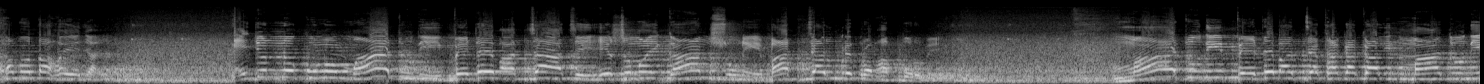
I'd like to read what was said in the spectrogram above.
ক্ষমতা হয়ে যায়। এই জন্য কোনো মা যদি পেটে বাচ্চা আছে, এ সময় গান শুনে বাচ্চার উপরে প্রভাব পড়বে। মা যদি পেটে বাচ্চা থাকাকালীন মা যদি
